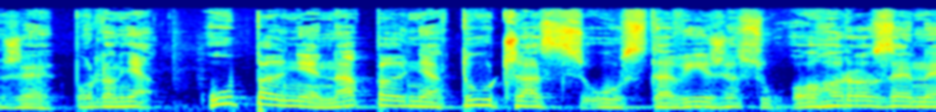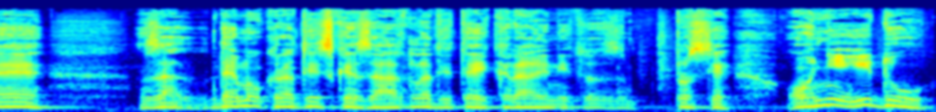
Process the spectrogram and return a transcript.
že podľa mňa úplne naplňa tú časť ústavy, že sú ohrozené za demokratické základy tej krajiny. To, proste, oni idú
